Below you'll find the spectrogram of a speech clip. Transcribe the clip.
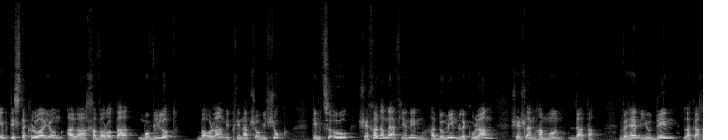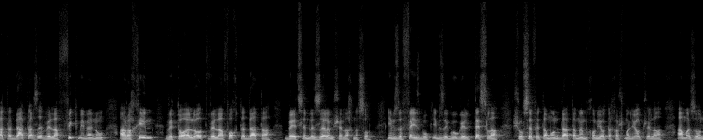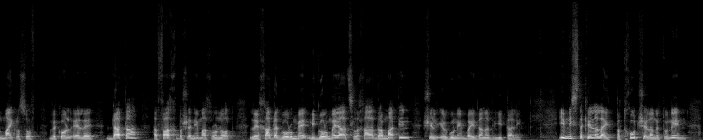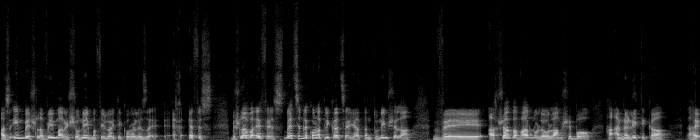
אם תסתכלו היום על החברות המובילות בעולם מבחינת שווי שוק, תמצאו שאחד המאפיינים הדומים לכולם, שיש להם המון דאטה. והם יודעים לקחת את הדאטה הזה ולהפיק ממנו ערכים ותועלות ולהפוך את הדאטה בעצם לזרם של הכנסות. אם זה פייסבוק, אם זה גוגל, טסלה, שאוספת המון דאטה מהמכוניות החשמליות שלה, אמזון, מייקרוסופט וכל אלה, דאטה הפך בשנים האחרונות לאחד הגורמי, מגורמי ההצלחה הדרמטיים של ארגונים בעידן הדיגיטלי. אם נסתכל על ההתפתחות של הנתונים, אז אם בשלבים הראשונים, אפילו הייתי קורא לזה אפס, בשלב האפס, בעצם לכל אפליקציה היה את הנתונים שלה, ועכשיו עברנו לעולם שבו האנליטיקה,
